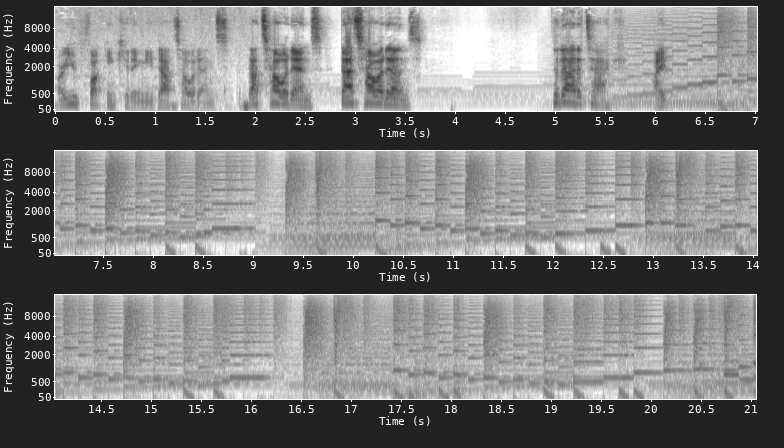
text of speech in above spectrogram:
Are you fucking kidding me? That's how it ends. That's how it ends. That's how it ends. To that attack. I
